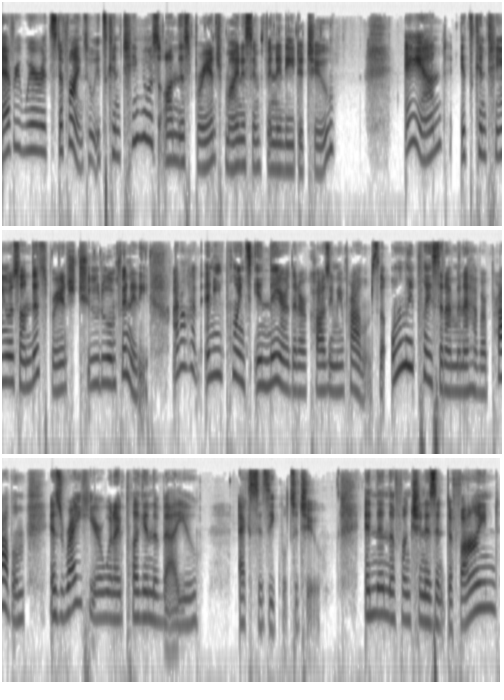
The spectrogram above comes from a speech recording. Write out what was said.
everywhere it's defined. So it's continuous on this branch minus infinity to 2 and it's continuous on this branch 2 to infinity. I don't have any points in there that are causing me problems. The only place that I'm going to have a problem is right here when I plug in the value x is equal to 2. And then the function isn't defined,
